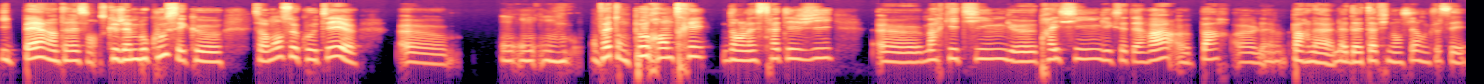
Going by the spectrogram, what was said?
Hyper intéressant. Ce que j'aime beaucoup, c'est que c'est vraiment ce côté. on, en fait, on peut rentrer dans la stratégie marketing, pricing, etc., par, la, par la, data financière. Donc ça, c'est,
